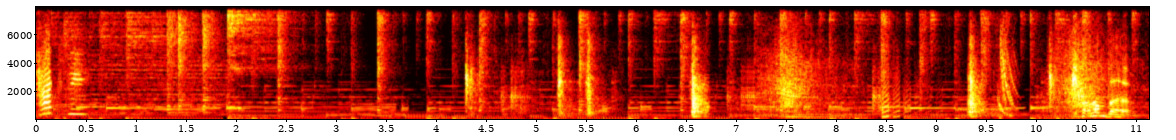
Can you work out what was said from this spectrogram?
Taxi! Combo.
